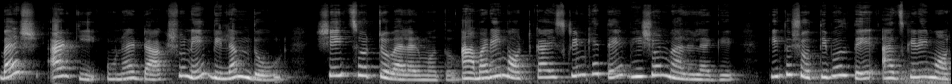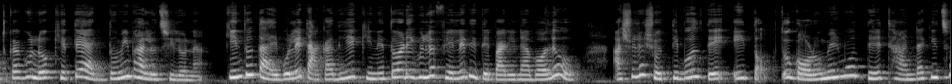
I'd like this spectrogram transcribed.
ব্যাস, আর কি, ওনার ডাক শুনে দিলাম দৌড়, সেই ছোট্টবেলার মতো। আমার এই মটকা আইসক্রিম খেতে ভীষণ ভালো লাগে, কিন্তু সত্যি বলতে আজকের এই মটকাগুলো খেতে একদমই ভালো ছিল না। কিন্তু তাই বলে টাকা দিয়ে কিনে তো আর এগুলো ফেলে দিতে পারি না, বলো? আসলে সত্যি বলতে এই তপ্ত গরমের মধ্যে ঠান্ডা কিছু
